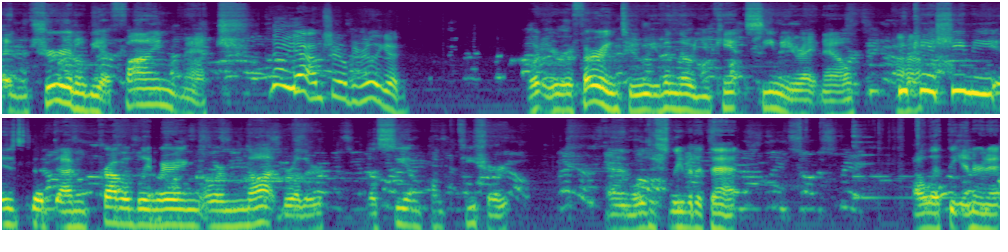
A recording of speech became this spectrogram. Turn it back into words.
I'm sure it'll be a fine match. No, yeah, I'm sure it'll be really good. What you're referring to, even though you can't see me right now, you Uh-huh. can't see me, is that I'm probably wearing, or not, brother, a CM Punk t shirt. And we'll just leave it at that. I'll let the internet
